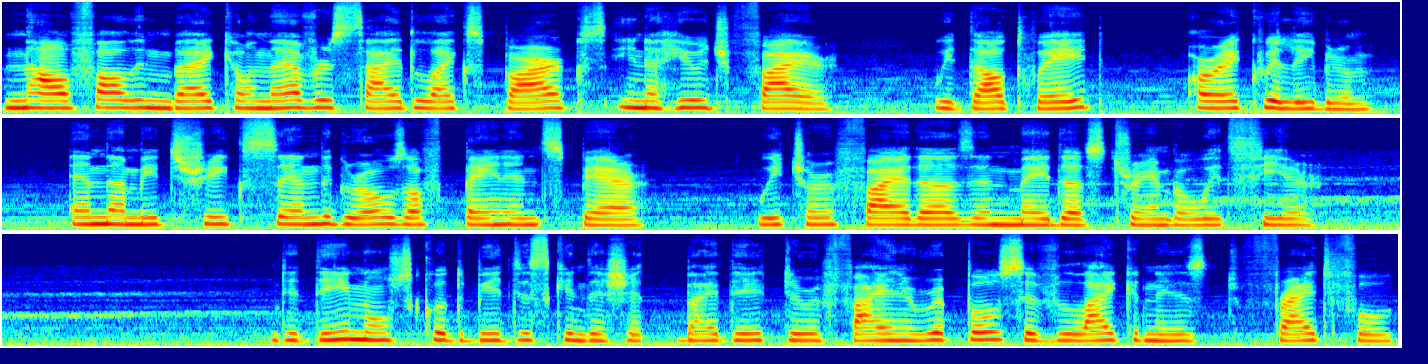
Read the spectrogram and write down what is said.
now falling back on every side like sparks in a huge fire, without weight or equilibrium, and amid shrieks and growls of pain and despair, which horrified us and made us tremble with fear. The demons could be distinguished by their terrifying, repulsive likeness to frightful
